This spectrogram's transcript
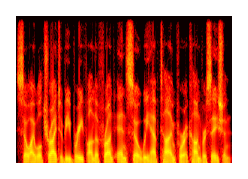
So I will try to be brief on the front end so we have time for a conversation.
